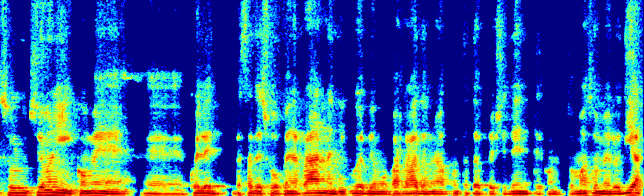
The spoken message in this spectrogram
soluzioni come eh, quelle basate su Open Run di cui abbiamo parlato nella puntata precedente con Tommaso Melodia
